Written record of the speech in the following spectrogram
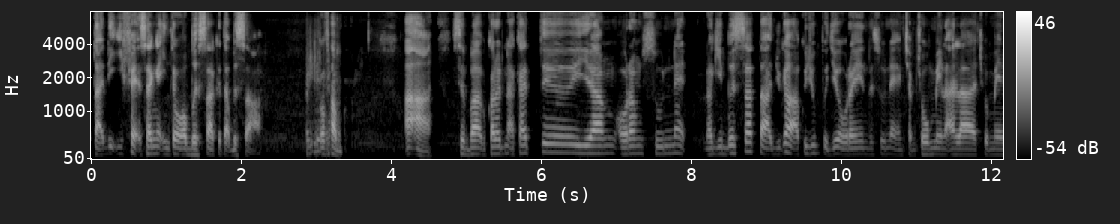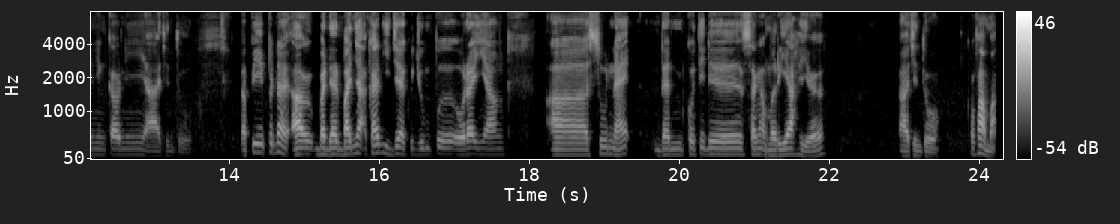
tak, ada effect sangat in term of besar ke tak besar. Kau faham? Ah uh sebab kalau nak kata yang orang sunat lagi besar tak juga aku jumpa je orang yang tersunat macam comel ala comel yang kau ni ah macam tu. Tapi pernah uh, dan banyak kali je aku jumpa orang yang uh, sunat dan kote dia sangat meriah ya. Ah macam tu. Kau faham tak?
